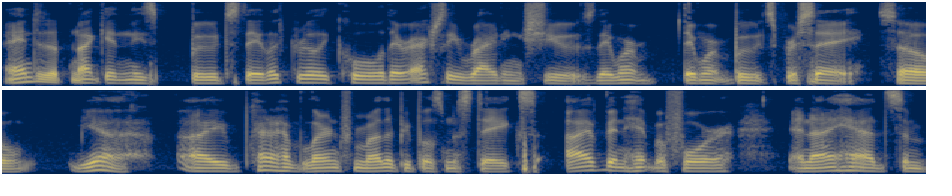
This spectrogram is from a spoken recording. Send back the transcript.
I ended up not getting these boots. They looked really cool. They were actually riding shoes. They weren't they weren't boots per se. So yeah, I kind of have learned from other people's mistakes. I've been hit before and I had some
